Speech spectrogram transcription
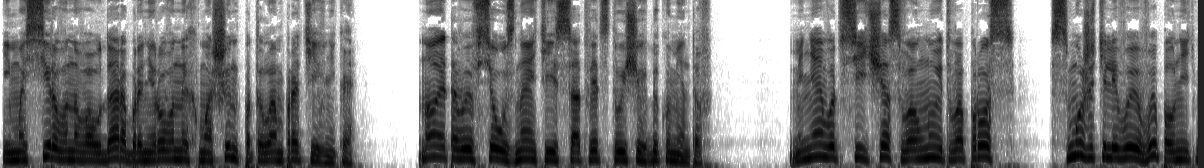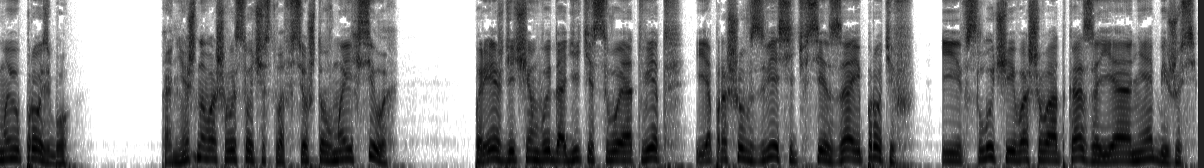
и массированного удара бронированных машин по тылам противника. Но это вы все узнаете из соответствующих документов. Меня вот сейчас волнует вопрос, сможете ли вы выполнить мою просьбу – «Конечно, Ваше Высочество, все, что в моих силах. Прежде чем вы дадите свой ответ, я прошу взвесить все «за» и «против», и в случае вашего отказа я не обижусь.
